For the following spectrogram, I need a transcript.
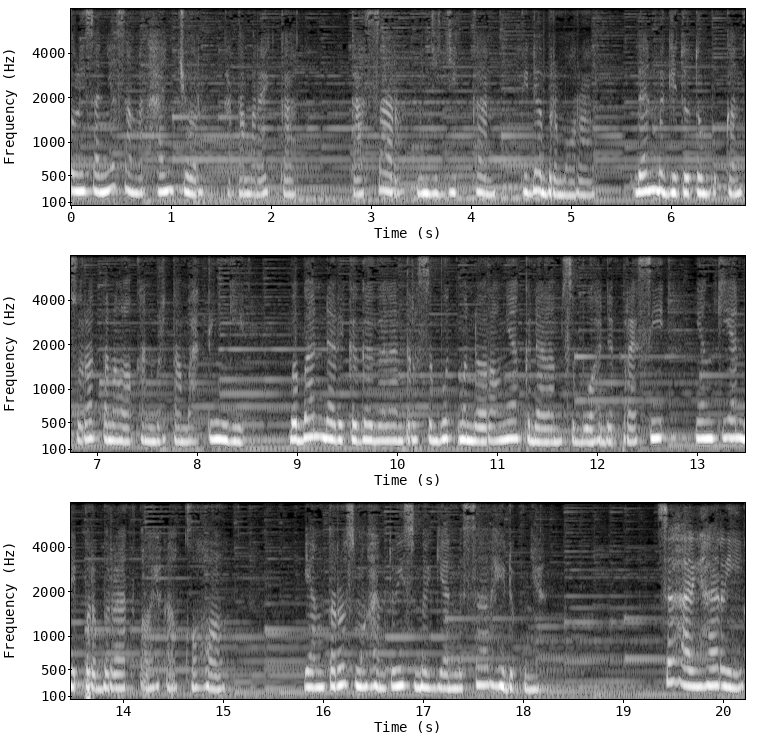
Tulisannya sangat hancur, kata mereka, kasar, menjijikan, tidak bermoral, dan begitu tumpukan surat penolakan bertambah tinggi, Beban dari kegagalan tersebut mendorongnya ke dalam sebuah depresi yang kian diperberat oleh alkohol, yang terus menghantui sebagian besar hidupnya. Sehari-hari,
